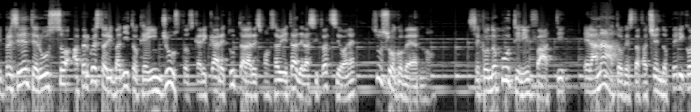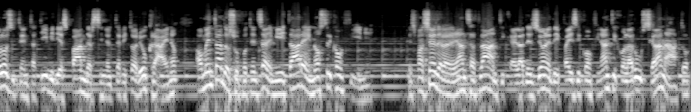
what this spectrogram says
Il presidente russo ha per questo ribadito che è ingiusto scaricare tutta la responsabilità della situazione sul suo governo. Secondo Putin, infatti, è la Nato che sta facendo pericolosi tentativi di espandersi nel territorio ucraino, aumentando il suo potenziale militare ai nostri confini. L'espansione dell'Alleanza Atlantica e l'adesione dei paesi confinanti con la Russia alla Nato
